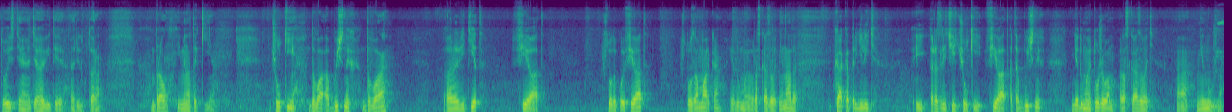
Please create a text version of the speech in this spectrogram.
То есть э, тяговитые редуктора. Брал именно такие. Чулки два обычных, два раритет Фиат. Что такое Фиат? Что за марка? Я думаю, рассказывать не надо. Как определить и различить чулки Фиат от обычных я думаю, тоже вам рассказывать а, не нужно.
